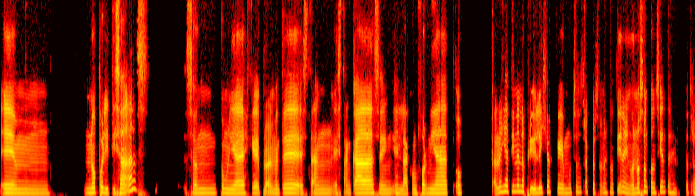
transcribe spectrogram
em, no politizadas son comunidades que probablemente están estancadas en, en la conformidad o tal vez ya tienen los privilegios que muchas otras personas no tienen o no son conscientes de lo que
